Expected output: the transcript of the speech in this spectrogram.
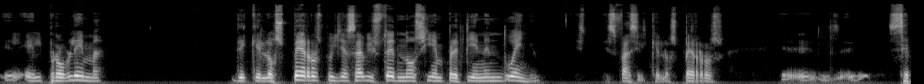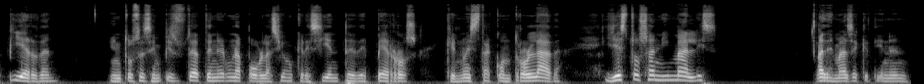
el, problema de que los perros, pues ya sabe usted, no siempre tienen dueño. Es, fácil que los perros eh, se pierdan. Entonces empieza usted a tener una población creciente de perros que no está controlada y estos animales, además de que tienen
